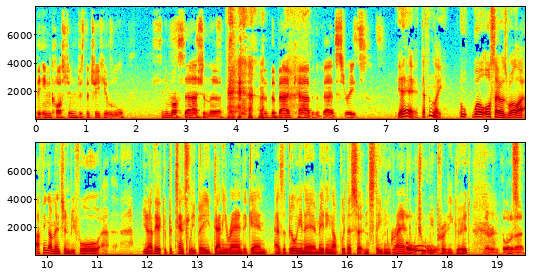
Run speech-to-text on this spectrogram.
the in costume, just the cheeky little city mustache and the, the the bad cab and the bad streets. Yeah, definitely. Well, also as well, I, I think I mentioned before. Uh, you know, there could potentially be Danny Rand again as a billionaire meeting up with a certain Stephen Grant, which would be pretty good. Never even thought of that.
